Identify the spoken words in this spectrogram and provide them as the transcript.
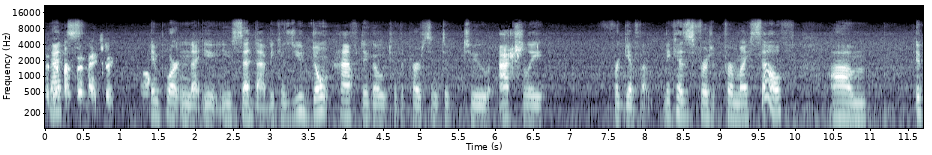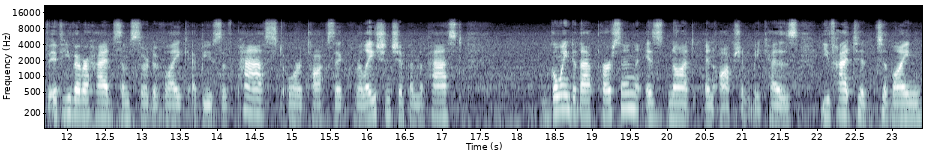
the That's- difference it makes. It important that you, you said that because you don't have to go to the person to, to actually forgive them. Because for, for myself, um, if, if you've ever had some sort of like abusive past or toxic relationship in the past, going to that person is not an option because you've had to, to line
